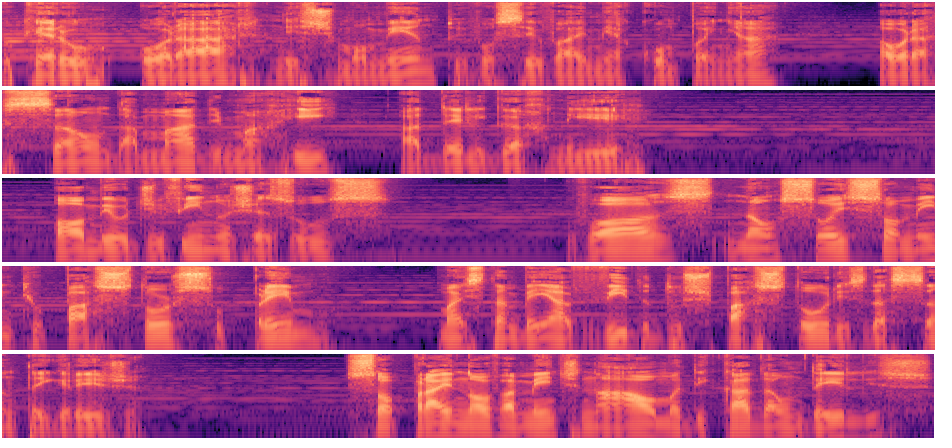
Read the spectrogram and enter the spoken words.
Eu quero orar neste momento e você vai me acompanhar a oração da Madre Marie Adele Garnier. Ó meu divino Jesus, vós não sois somente o pastor supremo, mas também a vida dos pastores da Santa Igreja. Soprai novamente na alma de cada um deles,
